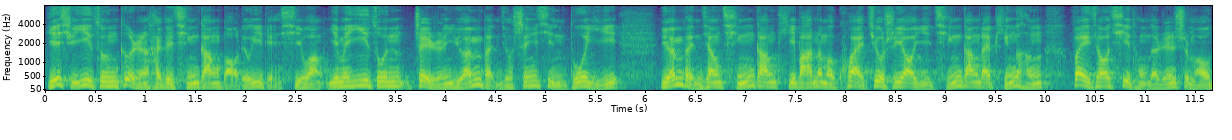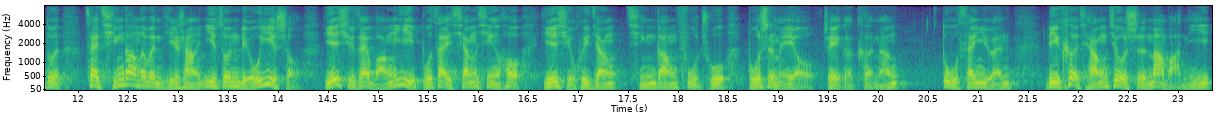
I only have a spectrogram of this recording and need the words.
也许一尊个人还对秦刚保留一点希望，因为一尊这人原本就深信多疑，原本将秦刚提拔那么快，就是要以秦刚来平衡外交系统的人事矛盾。在秦刚的问题上，一尊留一手。也许在王毅不再相信后，也许会将秦刚复出，不是没有这个可能。杜三元，李克强就是纳瓦尼，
